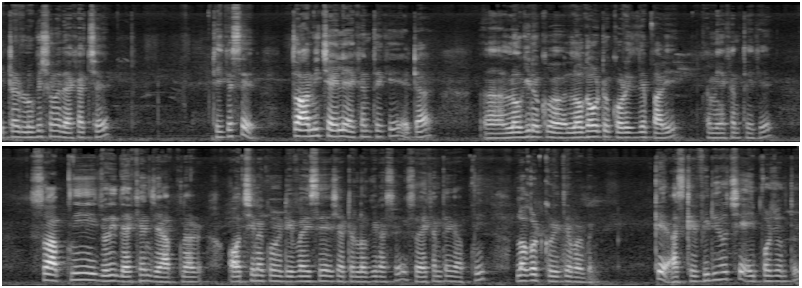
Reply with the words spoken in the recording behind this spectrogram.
এটার লোকেশনে দেখাচ্ছে। ঠিক আছে? তো আমি চাইলে এখান থেকে এটা লগ ইনও লগ আউটও করে দিতে পারি আমি এখান থেকে। সো আপনি যদি দেখেন যে আপনার অচেনা কোনো ডিভাইসে সেটা লগ ইন আছে সো এখান থেকে আপনি লগ আউট করে দিতে পারবেন। ওকে আজকের ভিডিও হচ্ছে এই পর্যন্তই।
